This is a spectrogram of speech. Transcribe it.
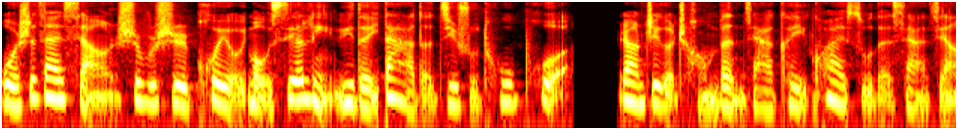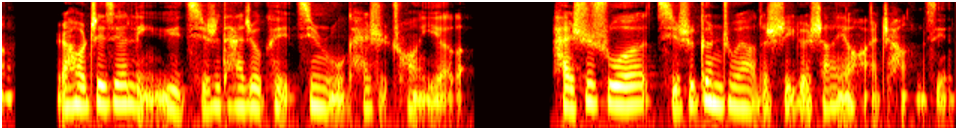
我是在想，是不是会有某些领域的大的技术突破，让这个成本价可以快速的下降，然后这些领域其实它就可以进入开始创业了？还是说，其实更重要的是一个商业化场景？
